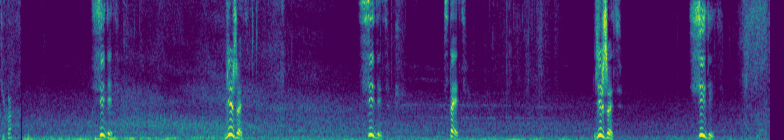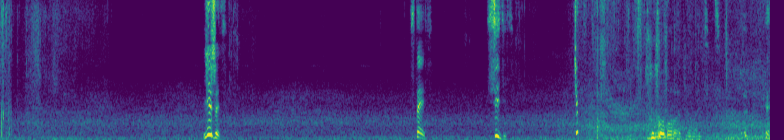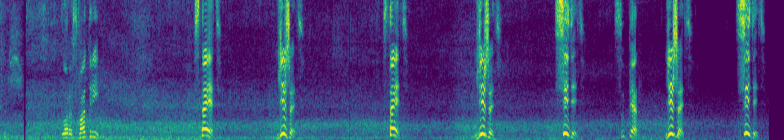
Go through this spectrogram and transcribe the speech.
Тихо. Сидеть. Лежать. Сидеть. Стоять. Лежать. Сидеть. Лежать. Стоять. Сидеть. Вот, молодец. Лора, смотри. Стоять. Лежать. Стоять. Лежать. Сидеть. Супер. Лежать. Сидеть.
